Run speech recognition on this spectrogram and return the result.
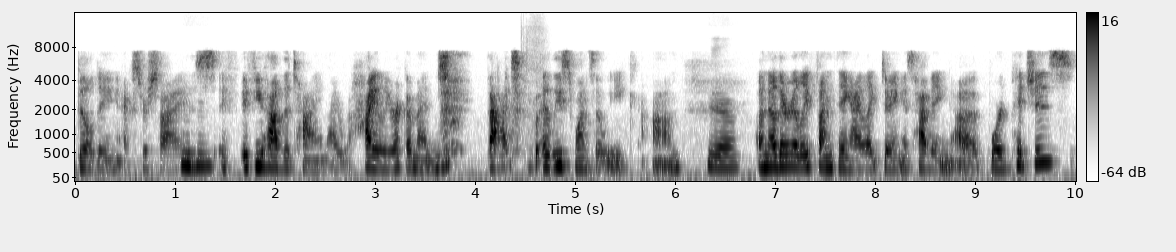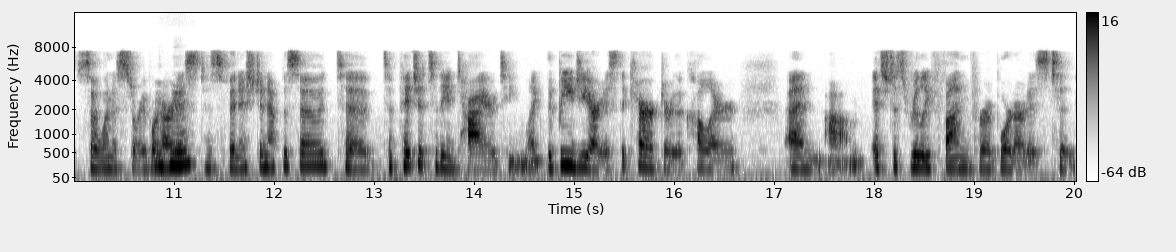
building exercise. Mm-hmm. If, if you have the time, I highly recommend that at least once a week. Um, yeah. Another really fun thing I like doing is having uh, board pitches. So when a storyboard mm-hmm. artist has finished an episode, to to pitch it to the entire team, like the BG artist, the character, the color, and um, it's just really fun for a board artist to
